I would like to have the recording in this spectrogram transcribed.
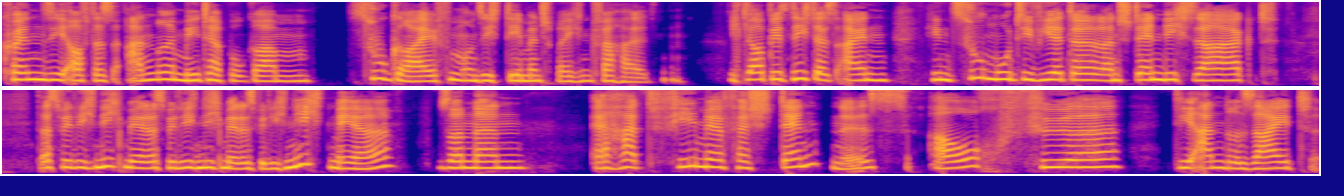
können sie auf das andere Metaprogramm zugreifen und sich dementsprechend verhalten. Ich glaube jetzt nicht, dass ein hinzumotivierter dann ständig sagt, das will ich nicht mehr, das will ich nicht mehr, das will ich nicht mehr, sondern er hat viel mehr Verständnis auch für die andere Seite.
